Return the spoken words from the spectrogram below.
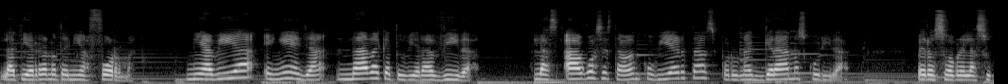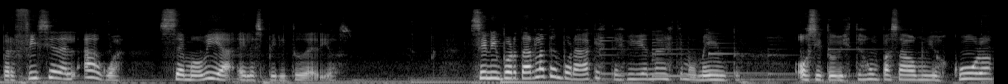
la tierra no tenía forma, ni había en ella nada que tuviera vida, las aguas estaban cubiertas por una gran oscuridad, pero sobre la superficie del agua se movía el Espíritu de Dios. Sin importar la temporada que estés viviendo en este momento, o si tuviste un pasado muy oscuro,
